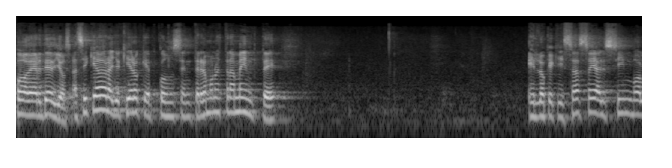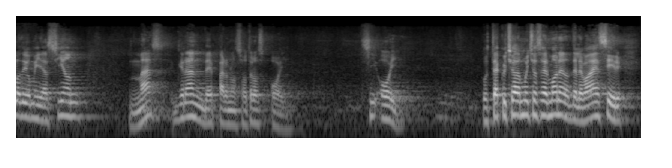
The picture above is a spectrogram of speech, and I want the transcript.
Poder de Dios. Así que ahora yo quiero que concentremos nuestra mente en lo que quizás sea el símbolo de humillación más grande para nosotros hoy. Sí, hoy. Usted ha escuchado muchos sermones donde le van a decir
